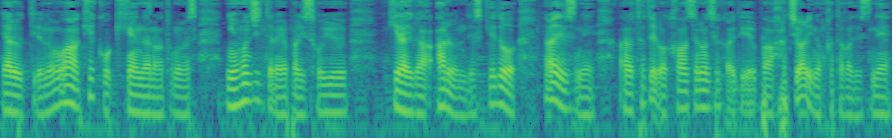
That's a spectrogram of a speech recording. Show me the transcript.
やるっていうのは結構危険だなと思います。日本人ってのはやっぱりそういう嫌いがあるんですけど、やはりですね、あの、例えば為替の世界で言えば8割の方がですね、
